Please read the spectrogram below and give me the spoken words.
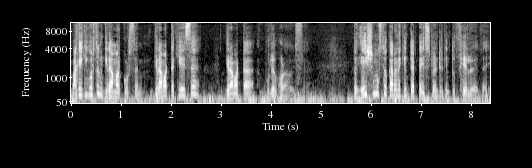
বাকি কি করছেন? গ্রামার করছেন। গ্রামারটা কি হয়েছে? গ্রামারটা ভুলে ভরা হয়েছে। তো এই সমস্ত কারণে কিন্তু একটা স্টুডেন্টের কিন্তু ফেল হয়ে যায়।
